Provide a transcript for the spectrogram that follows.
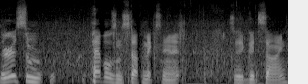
there is some pebbles and stuff mixed in it. It's a good sign.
